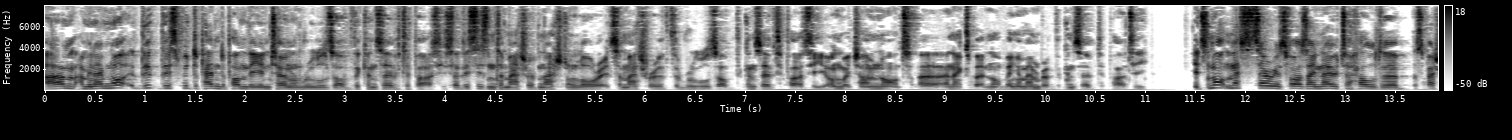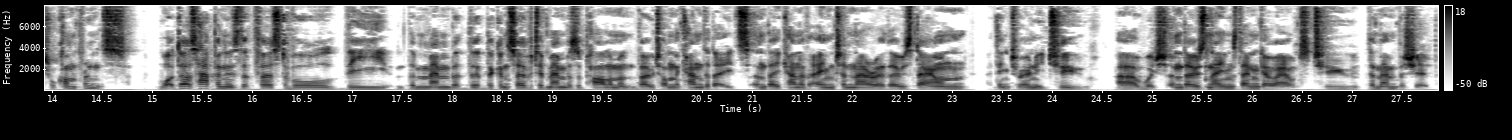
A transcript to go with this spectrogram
Um, I mean, I'm not. Th- this would depend upon the internal rules of the Conservative Party. So this isn't a matter of national law; it's a matter of the rules of the Conservative Party, on which I'm not uh, an expert, not being a member of the Conservative Party. It's not necessary, as far as I know, to hold a, a special conference. What does happen is that first of all, the the member, the, the Conservative members of Parliament vote on the candidates, and they kind of aim to narrow those down. I think to only two, uh, which and those names then go out to the membership,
